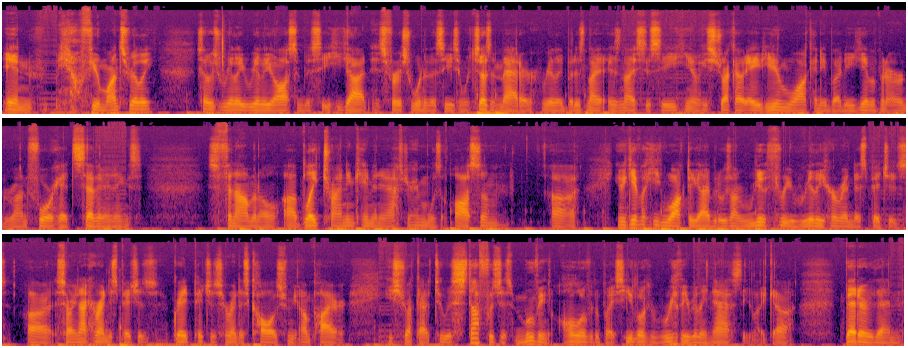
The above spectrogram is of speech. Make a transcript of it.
in you know a few months really. So it was really, really awesome to see. He got his first win of the season, which doesn't matter really, but it's nice. Nice to see. You know, he struck out eight. He didn't walk anybody. He gave up an earned run, four hits, seven innings. It's phenomenal. Uh, Blake Treinen came in after him was awesome. Uh, you know, he, gave, he walked a guy, but it was on really three really horrendous pitches. Uh, sorry, not horrendous pitches, great pitches, horrendous calls from the umpire. He struck out two. His stuff was just moving all over the place. He looked really, really nasty, like uh, better than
